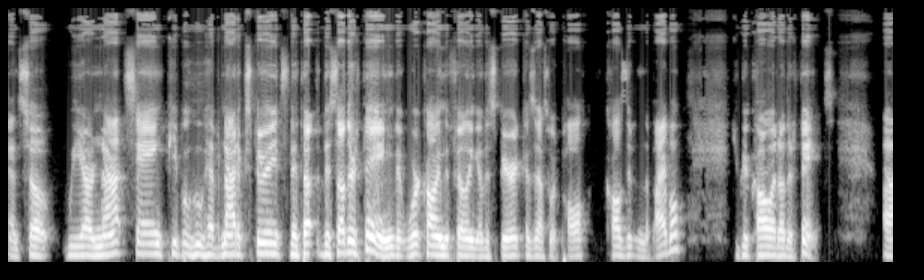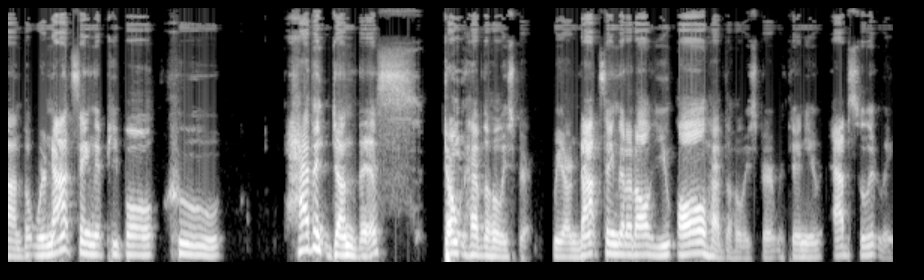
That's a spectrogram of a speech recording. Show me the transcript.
And so we are not saying people who have not experienced this other thing that we're calling the filling of the Spirit, because that's what Paul calls it in the Bible. You could call it other things. Um, but we're not saying that people who haven't done this don't have the Holy Spirit. We are not saying that at all. You all have the Holy Spirit within you, absolutely.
